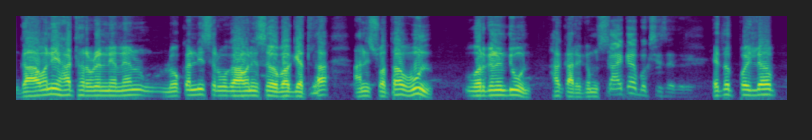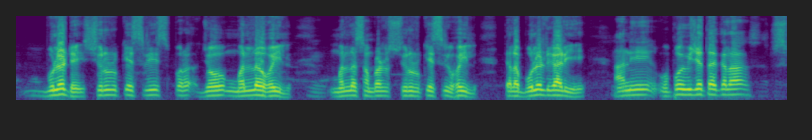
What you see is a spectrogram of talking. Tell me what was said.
गावांनी हा ठरवलेला निर्णय लोकांनी सर्व गावांनी सहभाग घेतला आणि स्वतःहून वर्गणी देऊन हा कार्यक्रम स- काय काय बक्षीस आहे तरी याच्यात पहिलं बुलेट आहे शिरूर केसरी जो मल्ल होईल. मल्ल सम्राट शिरूर केसरी होईल त्याला बुलेट गाडी आहे. आणि उपविजेता त्याला स-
